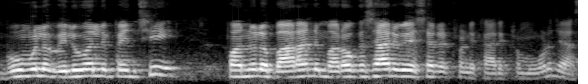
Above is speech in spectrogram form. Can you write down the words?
భూముల విలువల్ని పెంచి పన్నుల భారాన్ని మరొకసారి వేసేటటువంటి కార్యక్రమం కూడా చేస్తాం.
